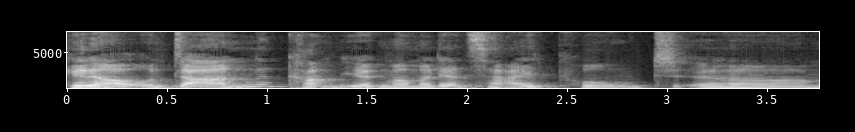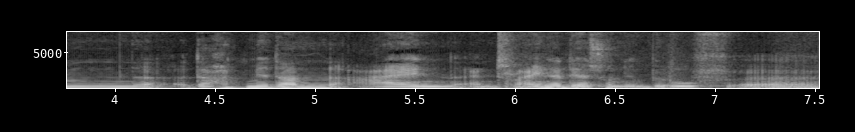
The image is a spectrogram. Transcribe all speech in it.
Genau, und dann kam irgendwann mal der Zeitpunkt, ähm, da hat mir dann ein, ein Trainer, der schon im Beruf äh,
